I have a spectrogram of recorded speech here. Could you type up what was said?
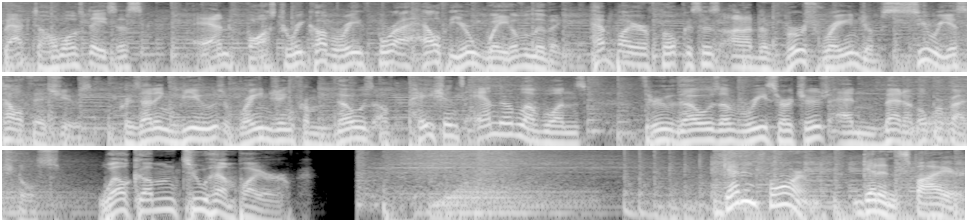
back to homeostasis, and foster recovery for a healthier way of living. Empire focuses on a diverse range of serious health issues, presenting views ranging from those of patients and their loved ones through those of researchers and medical professionals. Welcome to Empire. Get informed, get inspired,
